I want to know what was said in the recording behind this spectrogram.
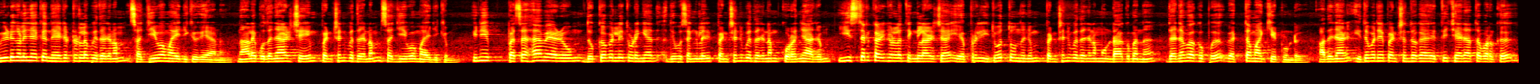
വീടുകളിലേക്ക് നേരിട്ടുള്ള വിതരണം സജീവമായിരിക്കുകയാണ്. നാളെ ബുധനാഴ്ചയും പെൻഷൻ വിതരണം സജീവമായിരിക്കും. ഇനി പെസഹ വ്യാഴവും ദുഃഖവെള്ളി തുടങ്ങിയ ദിവസങ്ങളിൽ പെൻഷൻ വിതരണം കുറഞ്ഞാലും ഈസ്റ്റർ കഴിഞ്ഞുള്ള തിങ്കളാഴ്ച ഏപ്രിൽ ഇരുപത്തൊന്നിനും പെൻഷൻ വിതരണം ഉണ്ടാകുമെന്ന് ധനവകുപ്പ് വ്യക്തമാക്കിയിട്ടുണ്ട്. അതിനാൽ ഇതുവരെ പെൻഷൻ തുക എത്തിച്ചേരാത്തവർക്ക്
